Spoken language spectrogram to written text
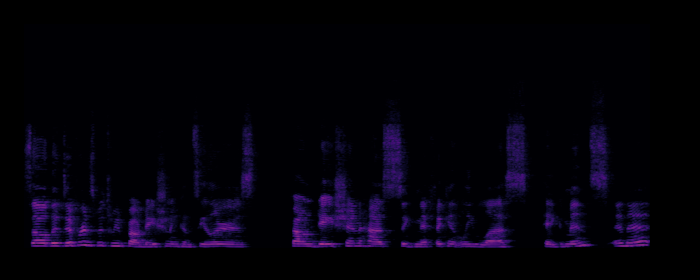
So the difference between foundation and concealer is foundation has significantly less pigments in it.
